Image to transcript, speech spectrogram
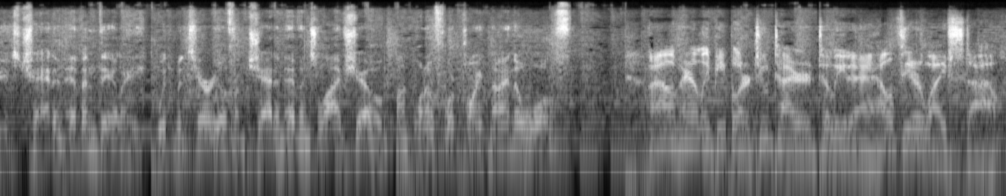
It's Chad and Evan Daily with material from Chad and Evan's live show on 104.9 The Wolf. Well, apparently people are too tired to lead a healthier lifestyle.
